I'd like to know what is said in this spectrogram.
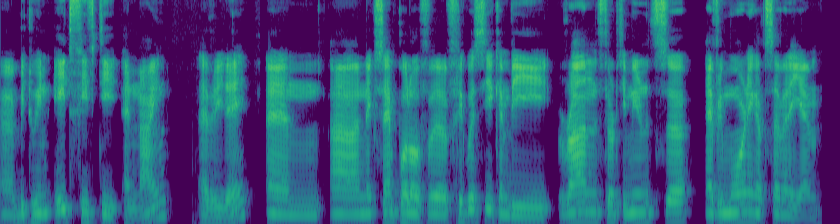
uh, between 8.50 and 9 every day. And an example of uh, frequency can be run 30 minutes uh, every morning at 7 a.m.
